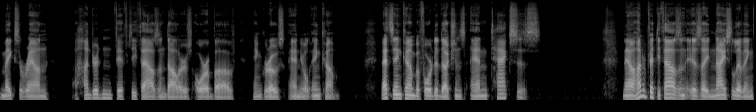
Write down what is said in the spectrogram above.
makes around $150,000 or above in gross annual income. That's income before deductions and taxes. Now, 150,000 is a nice living,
